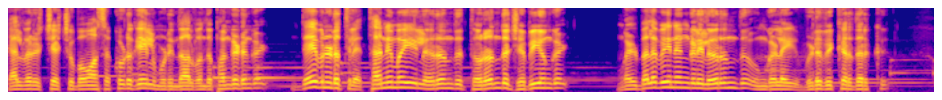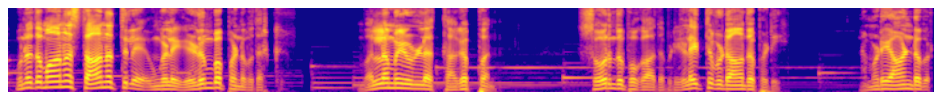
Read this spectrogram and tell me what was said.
கல்வரி சர்ச் உபவாச கூடுகையில் முடிந்தால் வந்து பங்கிடுங்கள். தேவனிடத்திலே தனிமையில் இருந்து ஜெபியுங்கள். உங்கள் பலவீனங்களிலிருந்து உங்களை விடுவிக்கிறதற்கு உன்னதமான ஸ்தானத்திலே உங்களை எழும்ப பண்ணுவதற்கு. வல்லமையுள்ள தகப்பன் சோர்ந்து போகாதபடி இழைத்து விடாதபடி. நம்முடைய ஆண்டவர்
